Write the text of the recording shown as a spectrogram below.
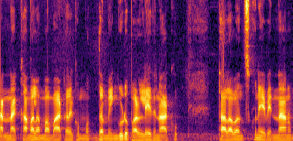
అన్న కమలమ్మ మాటలకు ముద్ద మింగుడు పడలేదు నాకు. తల వంచుకునే విన్నాను.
